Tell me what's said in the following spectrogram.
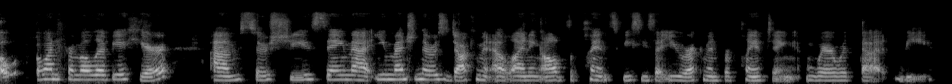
oh, one from Olivia here. Um, so she's saying that you mentioned there was a document outlining all of the plant species that you recommend for planting. Where would that be?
